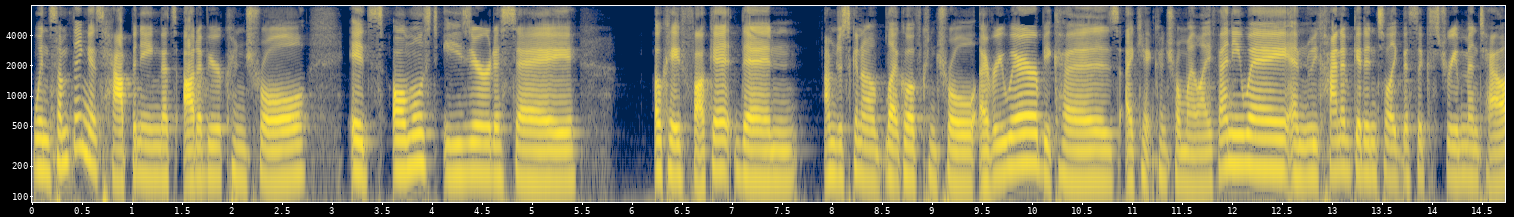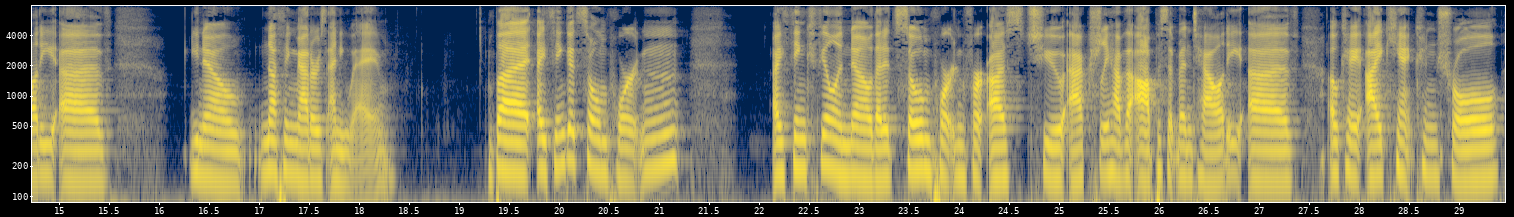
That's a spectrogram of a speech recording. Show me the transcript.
when something is happening that's out of your control, it's almost easier to say, okay, fuck it, then I'm just going to let go of control everywhere because I can't control my life anyway. And we kind of get into like this extreme mentality of, you know, nothing matters anyway. But I think it's so important. I think, feel, and know that it's so important for us to actually have the opposite mentality of, okay, I can't control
